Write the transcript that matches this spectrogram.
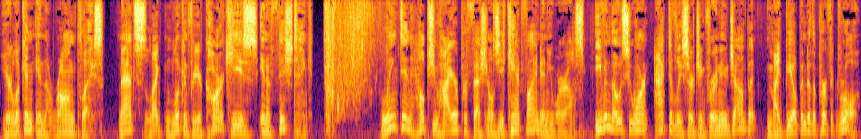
you're looking in the wrong place. That's like looking for your car keys in a fish tank. LinkedIn helps you hire professionals you can't find anywhere else, even those who aren't actively searching for a new job but might be open to the perfect role.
